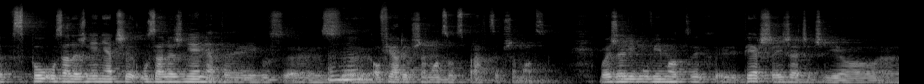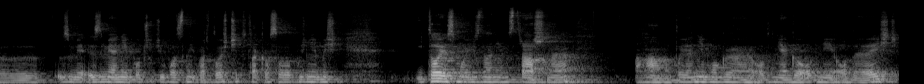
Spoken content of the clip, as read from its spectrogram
e, współuzależnienia czy uzależnienia tej z, z ofiary przemocy od sprawcy przemocy. Bo jeżeli mówimy o tych pierwszej rzeczy, czyli o e, zmianie poczucia własnej wartości, to taka osoba później myśli, i to jest moim zdaniem straszne, aha, no to ja nie mogę od niego, od niej odejść,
